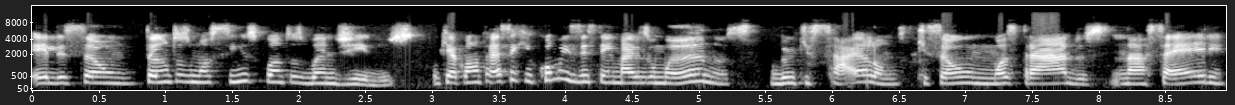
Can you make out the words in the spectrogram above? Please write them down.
eles são tanto os mocinhos quanto os bandidos. O que acontece é que, como existem mais humanos do que Cylons, que são mostrados na série,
